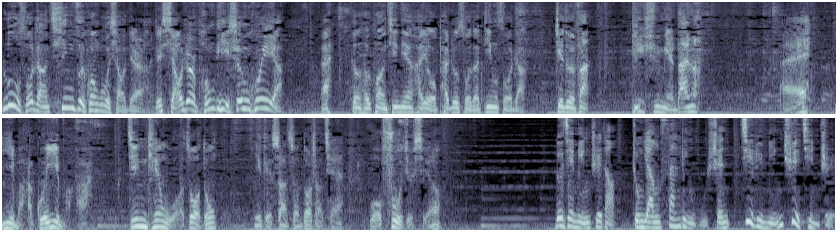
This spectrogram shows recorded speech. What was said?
陆所长亲自光顾小店啊，这小店蓬荜生辉呀！哎，更何况今天还有派出所的丁所长，这顿饭必须免单了。哎，一码归一码，今天我做东，你给算算多少钱，我付就行。陆建明知道中央三令五申，纪律明确禁止，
